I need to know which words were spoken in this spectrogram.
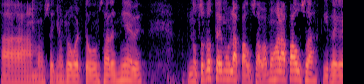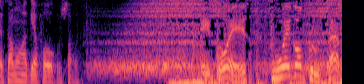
a Monseñor Roberto González Nieves. Nosotros tenemos la pausa, vamos a la pausa y regresamos aquí a Fuego Cruzado. Esto es Fuego Cruzado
